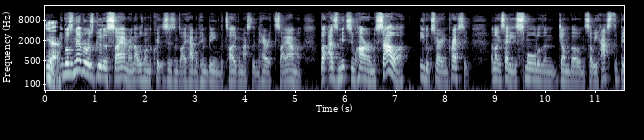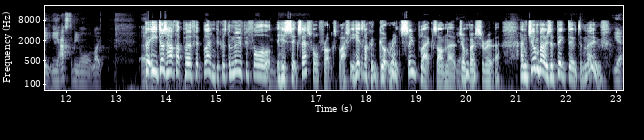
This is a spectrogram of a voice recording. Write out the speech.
Yeah. He was never as good as Sayama, and that was one of the criticisms I had of him being the Tiger Master that inherited Sayama. But as Mitsuharu Misawa, he looks very impressive. And like I said, he's smaller than Jumbo, and so he has to be. He has to be more like But he does have that perfect blend because the move before Hmm. his successful frog splash, he hits like a gut wrench suplex on uh, Jumbo Tsuruta. And Jumbo's a big dude to move. Yeah.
